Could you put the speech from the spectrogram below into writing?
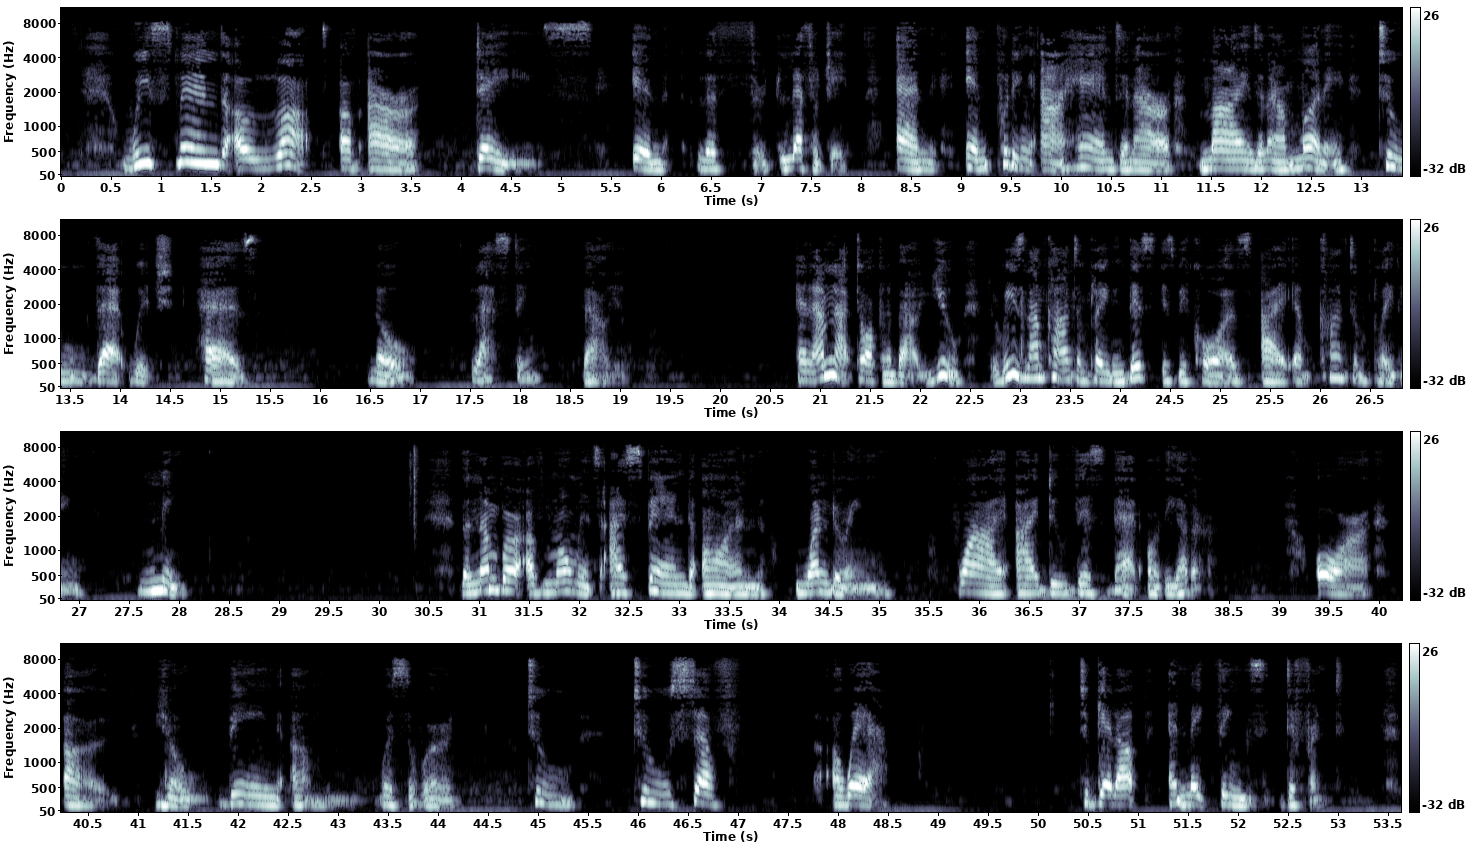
We spend a lot of our days in lethargy and in putting our hands and our minds and our money to that which has no lasting value. And I'm not talking about you. The reason I'm contemplating this is because I am contemplating me. The number of moments I spend on wondering why I do this, that, or the other. Or, uh, you know, being, um, what's the word? Too too self aware to get up and make things different,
